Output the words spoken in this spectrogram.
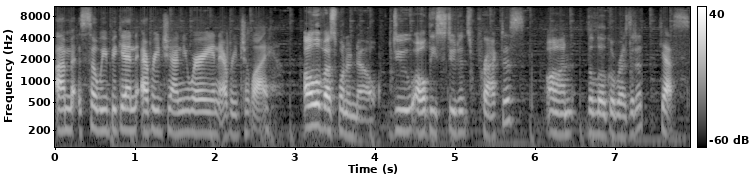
Um, so we begin every January and every July. All of us want to know, do all these students practice on the local resident? Yes.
